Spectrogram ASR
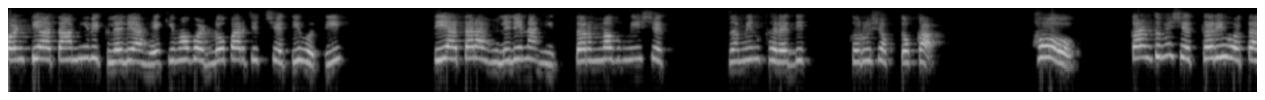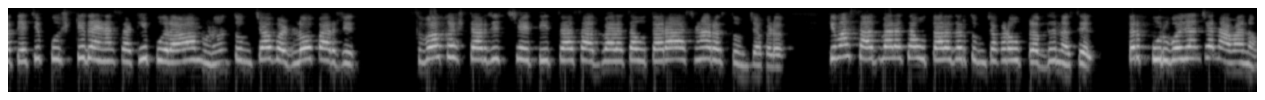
पण ती आता आम्ही विकलेली आहे किंवा वडिलोपार्जित शेती होती ती आता राहिलेली नाही. तर मग मी शेत जमीन खरेदी करू शकतो का? हो कारण तुम्ही शेतकरी होतात याची पुष्टी देण्यासाठी पुरावा म्हणून तुमच्या वडिलोपार्जित स्वकष्टार्जित शेतीचा सातबाराचा उतारा असणारच तुमच्याकडं. किंवा सातबाराचा उतारा जर तुमच्याकडे उपलब्ध नसेल तर पूर्वजांच्या नावानं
